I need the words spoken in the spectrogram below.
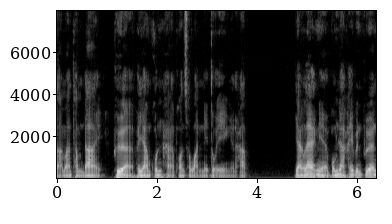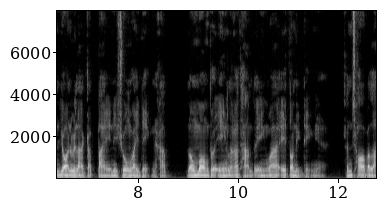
สามารถทำได้ เพื่อพยายามค้นหาพรสวรรค์ในตัวเองนะครับ อย่างแรกเนี่ยผมอยากให้เพื่อนๆย้อนเวลากลับไปในช่วงวัยเด็กนะครับ ลองมองตัวเองแล้วก็ถามตัวเองว่า เอ๊ะ ตอนเด็กๆ เนี่ย ฉันชอบอะไร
